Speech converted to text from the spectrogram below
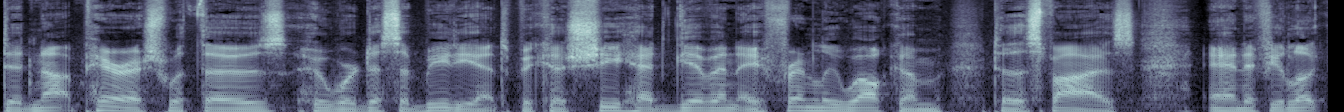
did not perish with those who were disobedient because she had given a friendly welcome to the spies. And if you look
